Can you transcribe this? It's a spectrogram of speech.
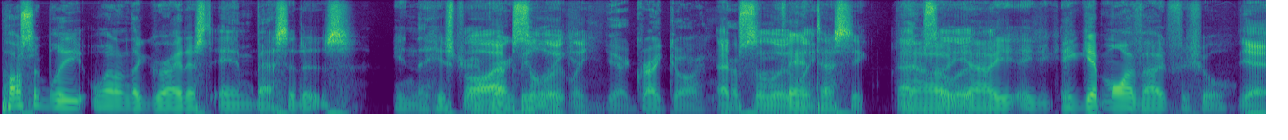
Possibly one of the greatest ambassadors in the history Oh, of rugby absolutely, league. yeah, great guy. absolutely, Fantastic. You know, you know, he, he, he'd get my vote for sure. yeah.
